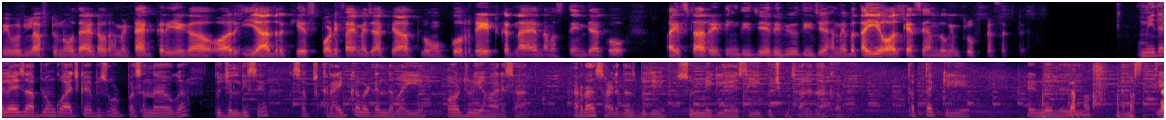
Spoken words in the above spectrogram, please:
We would love to know that और हमें टैग करिएगा। और याद रखिए स्पॉटिफाई में जाके आप लोगों को रेट करना है नमस्ते इंडिया को। फाइव स्टार रेटिंग दीजिए रिव्यू दीजिए, हमें बताइए और कैसे हम लोग इम्प्रूव कर सकते हैं। उम्मीद है गाइज़ आप लोगों को आज का एपिसोड पसंद आया होगा। तो जल्दी से सब्सक्राइब का बटन दबाइए और जुड़िए हमारे साथ। हर रात साढ़े दस बजे सुनने के लिए ऐसी ही कुछ मसालेदार खबरें। तब तक के लिए नमस्ते।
